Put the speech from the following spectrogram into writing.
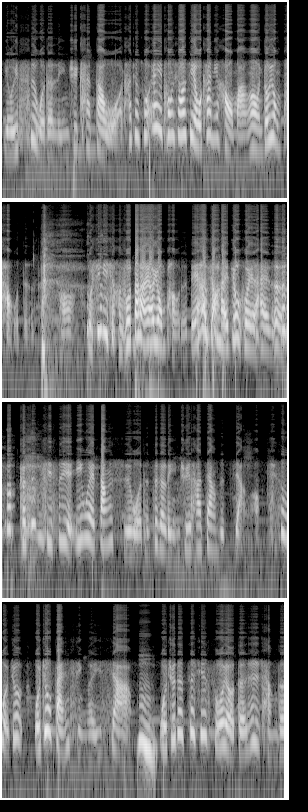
有一次，我的邻居看到我，他就说：“哎，童小姐，我看你好忙哦，你都用跑的。” 好，我心里想说，当然要用跑的，等下小孩就回来了。可是其实也因为当时我的这个邻居他这样子讲哦，其实我就我就反省了一下，嗯，我觉得这些所有的日常的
